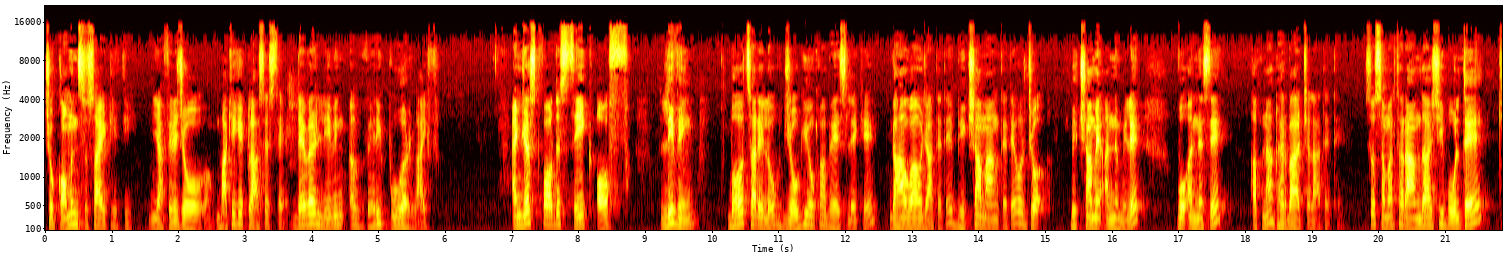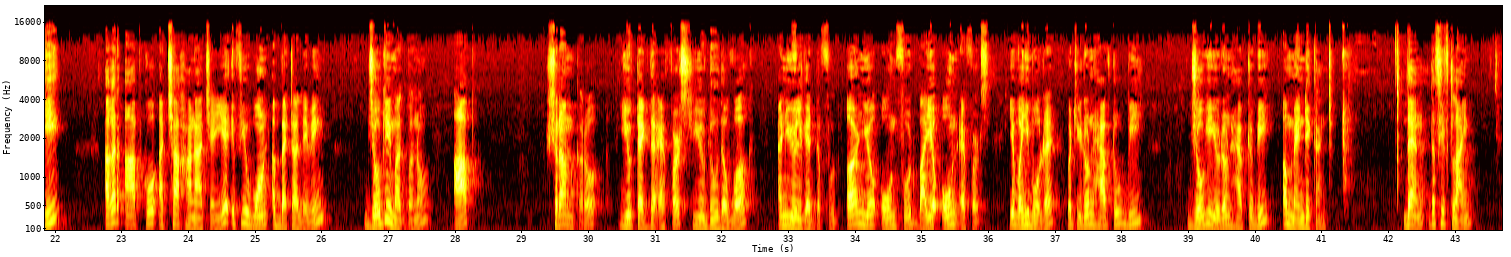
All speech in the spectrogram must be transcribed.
जो कॉमन सोसाइटी थी या फिर जो बाकी के क्लासेस थे they were living a very poor life and just for the sake of living बहुत सारे लोग जोगियों का भेस लेके गाँव गाँव जाते थे भिक्षा मांगते थे और जो भिक्षा में अन्न मिले वो अन्न से अपना घर बार चलाते थे। सो so, समर्थ रामदास जी बोलते हैं कि अगर आपको अच्छा खाना चाहिए if you want a better living जोगी मत बनो आप श्रम करो you take the efforts you do the work and you will get the food earn your own food by your own efforts ये वही बोल रहे हैं but you don't have to be jogi you don't have to be a mendicant then the fifth line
